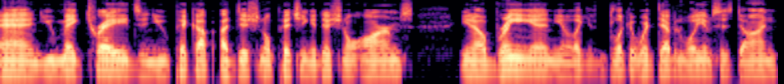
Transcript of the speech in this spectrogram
and you make trades and you pick up additional pitching, additional arms. You know, bringing in, you know, like look at what Devin Williams has done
